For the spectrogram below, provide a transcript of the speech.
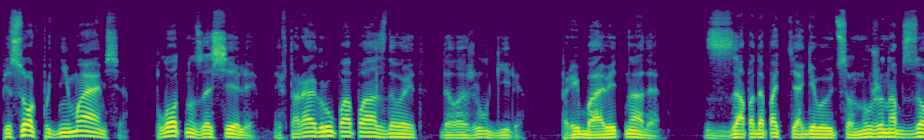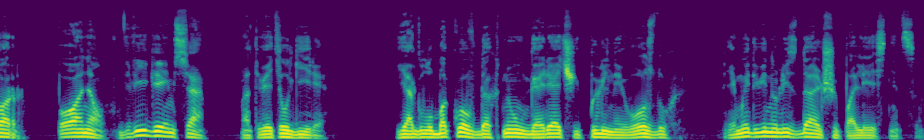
«Песок, поднимаемся. Плотно засели. И вторая группа опаздывает», — доложил Гиря. «Прибавить надо. С запада подтягиваются. Нужен обзор». «Понял. Двигаемся», — ответил Гиря. Я глубоко вдохнул горячий пыльный воздух, и мы двинулись дальше по лестнице.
